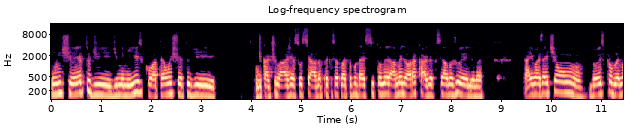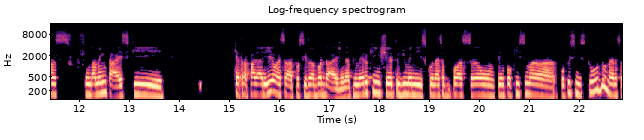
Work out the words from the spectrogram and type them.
um enxerto de, de menisco, até um enxerto de, de cartilagem associada para que esse atleta pudesse tolerar melhor a carga axial no joelho, né? Aí, mas aí tinham dois problemas fundamentais que que atrapalhariam essa possível abordagem. Né? Primeiro que enxerto de menisco nessa população tem pouquíssima, pouquíssimo estudo né, nessa,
